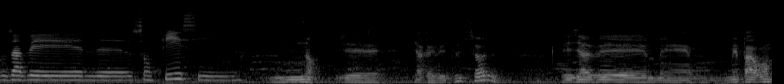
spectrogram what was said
Vous avez le- son fils et... Non, j'ai- j'arrivais tout seul et j'avais mes, mes parents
